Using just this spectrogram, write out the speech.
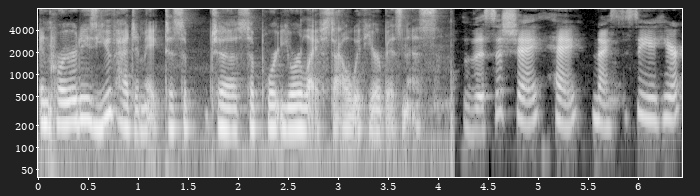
and priorities you've had to make to, su- to support your lifestyle with your business this is Shay. Hey, nice to see you here.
